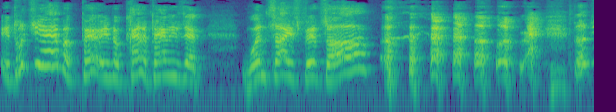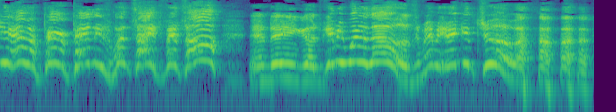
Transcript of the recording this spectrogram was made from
Eh, don't you have a pair, you know, kind of panties that one size fits all? don't you have a pair of panties one size fits all? And there you go. Give me one of those. Maybe make it two of them.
